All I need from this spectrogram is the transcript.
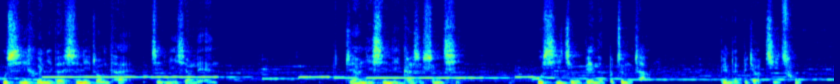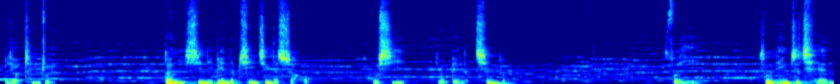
呼吸和你的心理状态紧密相连，只要你心里开始生气。呼吸就变得不正常，变得比较急促，比较沉重。当你心里变得平静的时候，呼吸就变得轻柔。所以，收听之前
